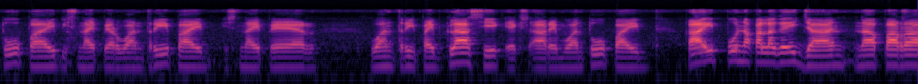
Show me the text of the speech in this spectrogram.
125, Sniper 135, Sniper 135 Classic, XRM 125. Kahit po nakalagay dyan na para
